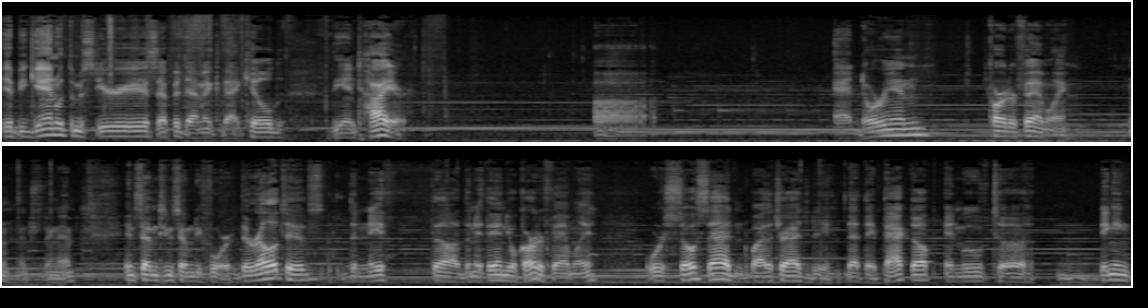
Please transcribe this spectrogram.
It began with the mysterious epidemic that killed the entire uh, Adorian Carter family. Interesting name in 1774. Their relatives, the, Nath, uh, the Nathaniel Carter family, were so saddened by the tragedy that they packed up and moved to Binging,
